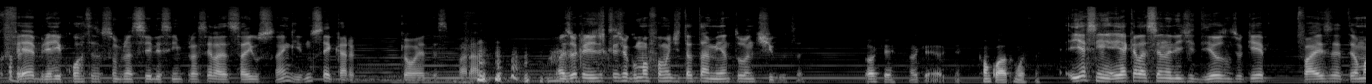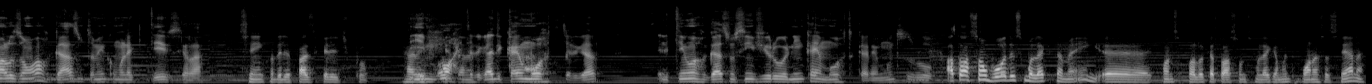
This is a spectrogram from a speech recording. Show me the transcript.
Febre, aí corta a sobrancelha assim pra, sei lá, sair o sangue. Não sei, cara, qual é dessa parada. Mas eu acredito que seja alguma forma de tratamento antigo, tá? Ok, ok, ok. Concordo com você. E assim, e aquela cena ali de Deus, não sei o que, faz até uma alusão ao orgasmo também, como o moleque teve, sei lá. Sim, quando ele faz aquele, tipo... E morre, tá ligado? E cai morto, tá ligado? Ele tem um orgasmo assim, vira o olhinho e cai morto, cara. É muito louco. A atuação boa desse moleque também, é, quando você falou que a atuação desse moleque é muito boa nessa cena,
